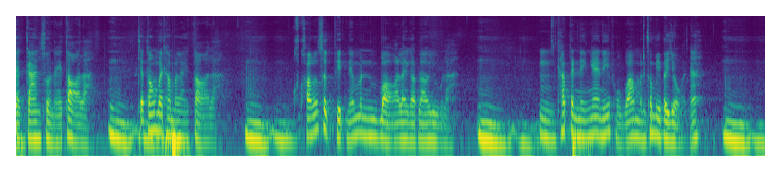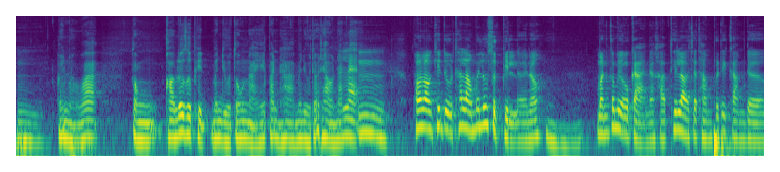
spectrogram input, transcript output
จัดการส่วนไหนต่อล่ะอืมจะต้องไปทำอะไรต่อล่ะอืมอืมความรู้สึกผิดเนี่ยมันบอกอะไรกับเราอยู่ล่ะอืมอืมอืมถ้าเป็นในแง่นี้ผมว่ามันก็มีประโยชน์นะอืมอืมเป็นเหมือนว่าตรงความรู้สึกผิดมันอยู่ตรงไหนปัญหามันอยู่แถวๆนั้นแหละอืมเพราะลองคิดดูถ้าเราไม่รู้สึกผิดเลยเนาะมันก็มีโอกาสนะครับ ที่เราจะทำพฤติกรรมเดิม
